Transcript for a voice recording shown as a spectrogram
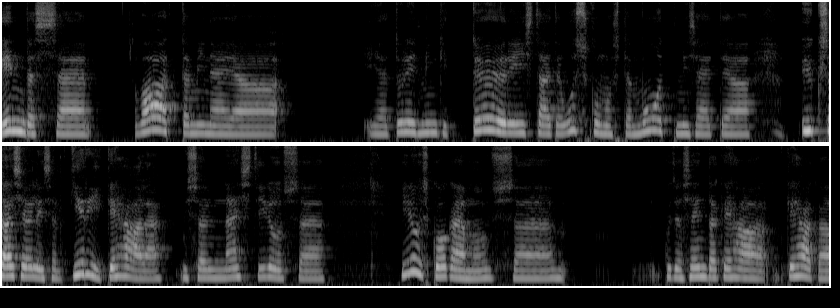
endasse vaatamine ja, ja tulid mingid tööriistad ja uskumuste muutmised ja üks asi oli seal kiri kehale, mis on hästi ilus, ilus kogemus, kuidas enda keha, kehaga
